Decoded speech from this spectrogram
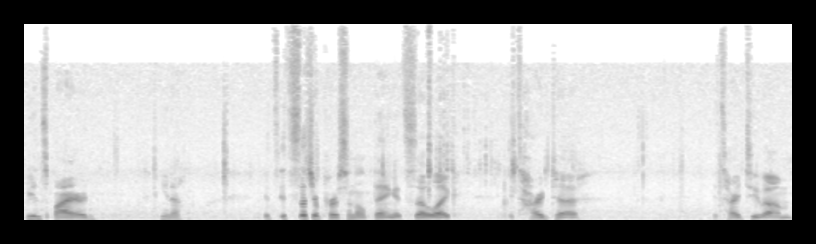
be inspired. You know, it's it's such a personal thing. It's so like, it's hard to. It's hard to um,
